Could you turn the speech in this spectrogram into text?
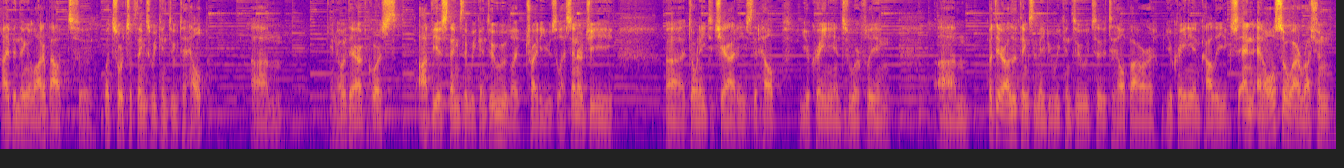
I've been thinking a lot about uh, what sorts of things we can do to help. Um, you know, there are, of course, obvious things that we can do, like try to use less energy, uh, donate to charities that help Ukrainians who are fleeing. Um, but there are other things that maybe we can do to, to help our Ukrainian colleagues and, and also our Russian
